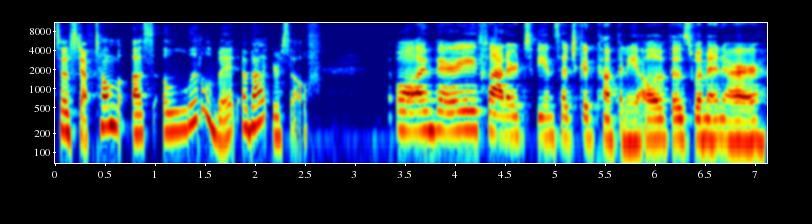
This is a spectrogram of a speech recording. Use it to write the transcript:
So, Steph, tell us a little bit about yourself. Well, I'm very flattered to be in such good company. All of those women are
